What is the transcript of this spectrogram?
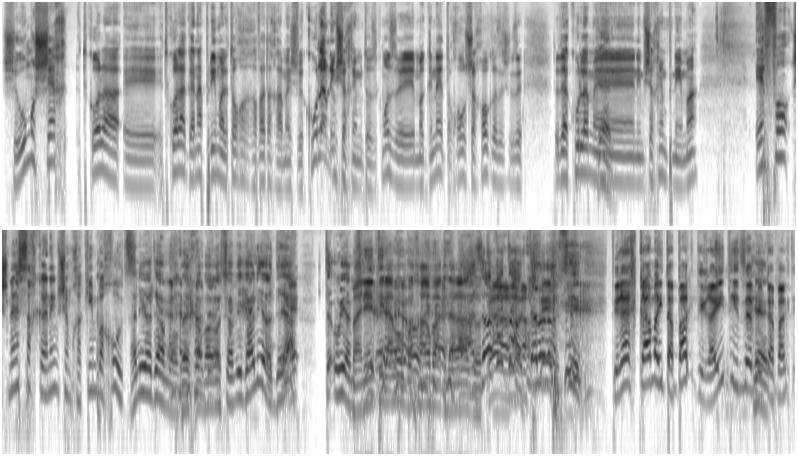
שהוא מושך את כל, ה, אה, את כל ההגנה פנימה לתוך הרחבת החמש, וכולם נמשכים איתו. זה כמו איזה מגנט או חור שחור כזה, שזה, אתה יודע, כולם כן. אה, נמשכים פנימה. איפה שני שחקנים שמחכים בחוץ? אני יודע מה עובר לך בראש, אביג, אני יודע. הוא ימשיך. מעניין אותי למה הוא בחר בהגדרה הזאת. עזוב אותו, תן לו להמשיך. תראה איך כמה התאפקתי, ראיתי את זה כן. והתאפקתי.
